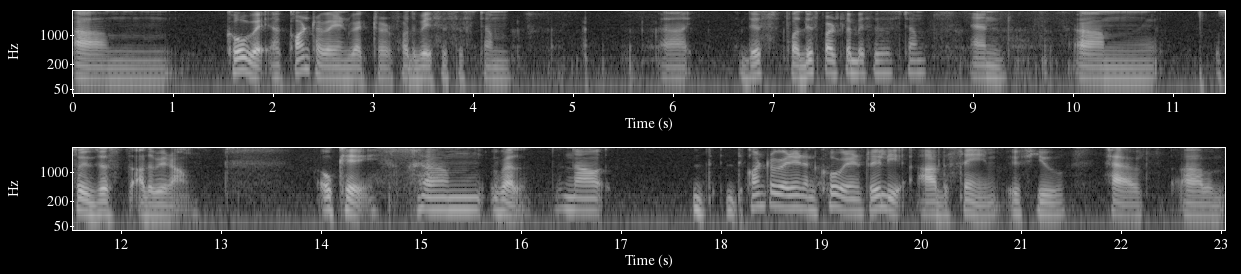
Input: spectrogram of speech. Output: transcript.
um, a contravariant vector for the basis system uh, this for this particular basis system and um, so it's just the other way around okay um, well now the contravariant and covariant really are the same if you have um,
